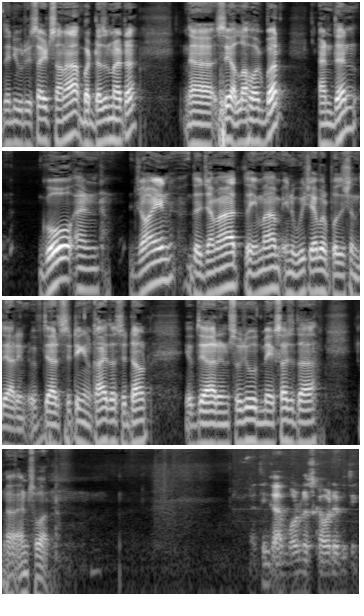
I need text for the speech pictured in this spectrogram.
then you recite sana, but doesn't matter uh, say Allahu Akbar, and then go and join the Jamaat, the Imam, in whichever position they are in. If they are sitting in Qaida, sit down. If they are in sujood, make sajda, uh, and so on. I think I've more or less covered everything.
